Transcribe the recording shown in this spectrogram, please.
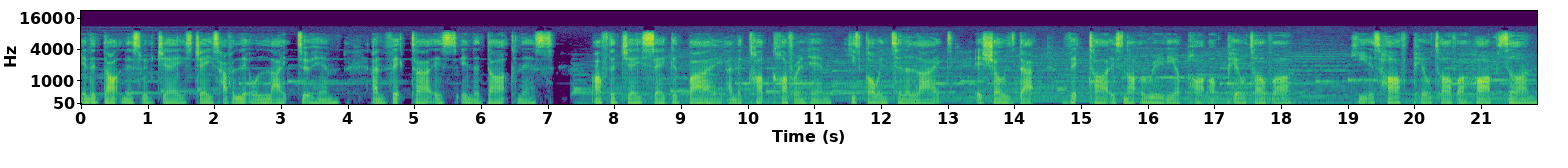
In the darkness with Jace, Jace have a little light to him, and Viktor is in the darkness. After Jace said goodbye and the cup covering him, he's going to the light. It shows that Viktor is not really a part of Piltover. He is half Piltover, half Zaun.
